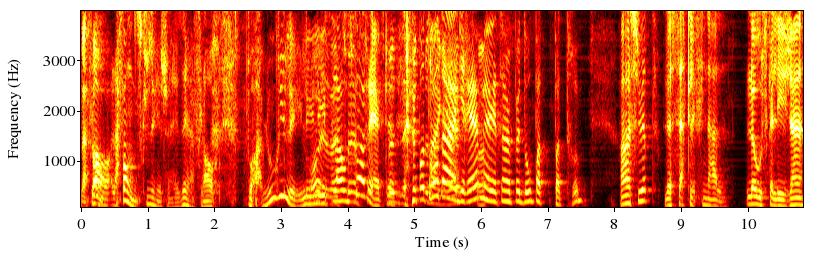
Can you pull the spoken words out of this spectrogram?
La flore- La faune, excusez, j'allais dire la flore. Bah, nourris les, les, Ouais, les un plantes, Pas trop d'engrais. mais un peu d'eau, pas, de- pas de trouble. Ensuite, le cercle final. Là où ce que les gens...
